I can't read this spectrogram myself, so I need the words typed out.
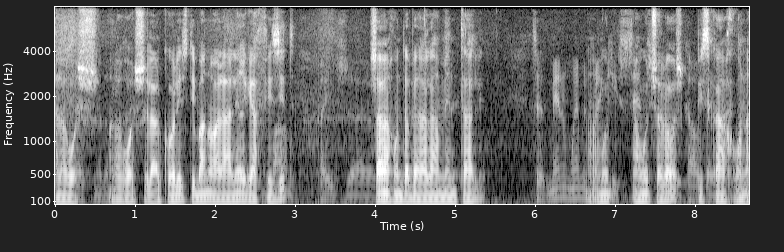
על הראש, על הראש של האלכוהוליסט. דיברנו על האלרגיה הפיזית, עכשיו אנחנו נדבר על המנטלי. עמוד 3, פסקה אחרונה.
